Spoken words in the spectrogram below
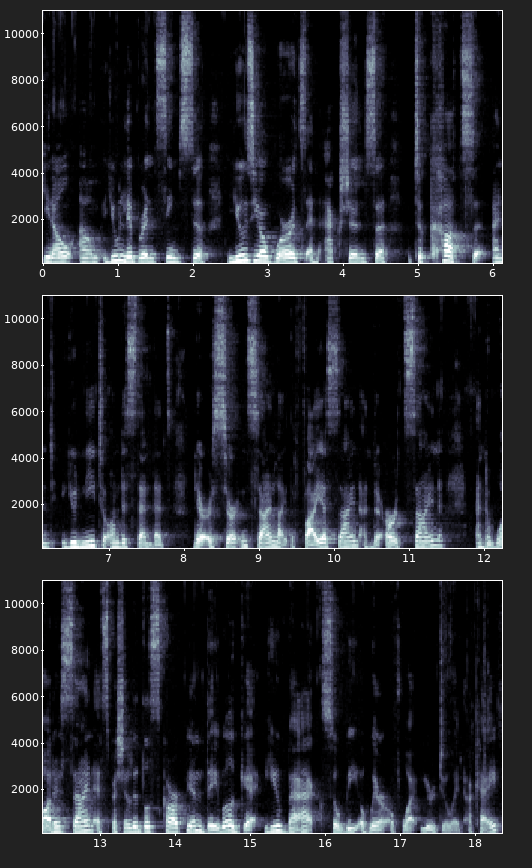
you know um, you Libran seems to use your words and actions uh, to cut and you need to understand that there are certain signs like the fire sign and the earth sign and the water sign especially the scorpion they will get you back. So be aware of what you're doing okay?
